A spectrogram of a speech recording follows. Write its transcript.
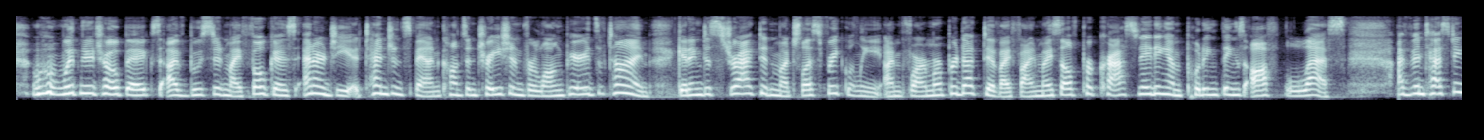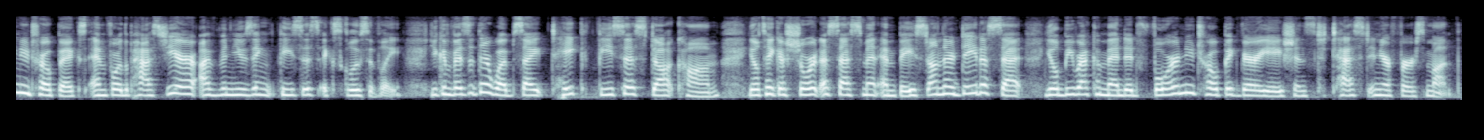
With nootropics, I've boosted my focus, energy, attention span, concentration for long periods of time, getting distracted much less frequently. I'm far more productive. I find myself procrastinating and putting things off less. I've been testing nootropics, and for the past year, I've been using Thesis exclusively. You can visit their website, takethesis.com. You'll take a short assessment, and based on their data set, you'll be recommended four nootropic variations to test in your first month.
